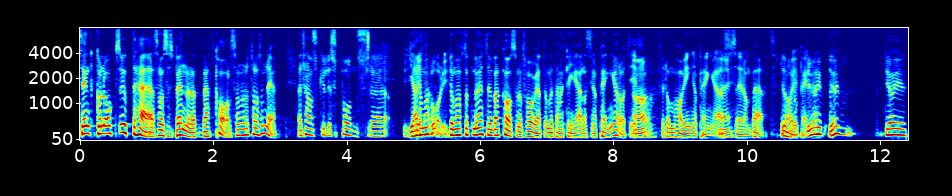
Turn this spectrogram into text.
Sen kom det också upp det här som var så spännande att Bert Karlsson hade talat om det. att han skulle sponsra Ja, de, har, de har haft ett möte med Bert Karlsson och frågat om inte han kan ge alla sina pengar då till IFK. Ja. För de har ju inga pengar. Nej. Så säger de Bert, du har ju pengar. Du har ju, du har, ju- du har ju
